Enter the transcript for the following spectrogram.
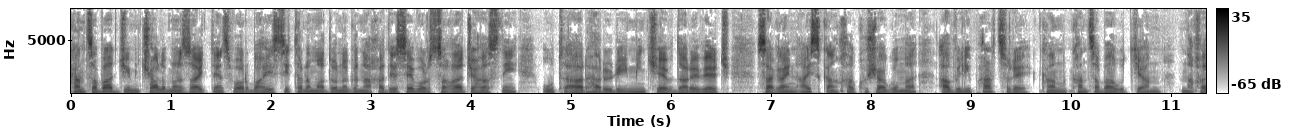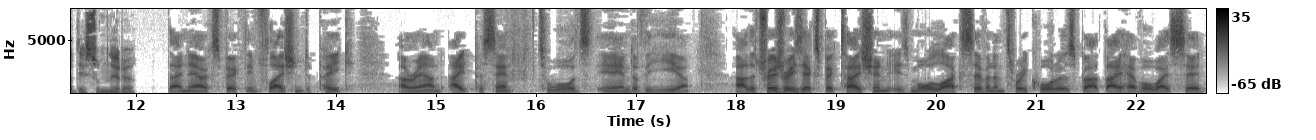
Կանցաբադ Ջիմ Չալմերս այդտենց որ բայսի տրամադոնը գնահատեսե որ սղաճը հասնի 8 արհարյուրի մինչև դարևերջ, սակայն այս կանխակուշագումը ավելի բարձր է, քան կանցաբահության նախատեսումները։ They now expect inflation to peak around 8% towards the end of the year. Uh, the Treasury's expectation is more like seven and three quarters, but they have always said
